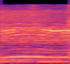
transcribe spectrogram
see.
